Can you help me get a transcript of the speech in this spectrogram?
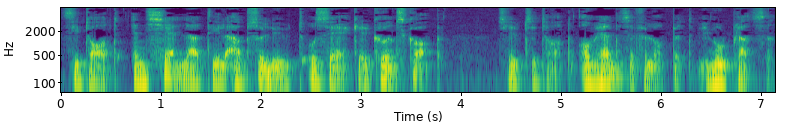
citat, en källa till absolut och säker kunskap, slutcitat, om händelseförloppet vid mordplatsen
